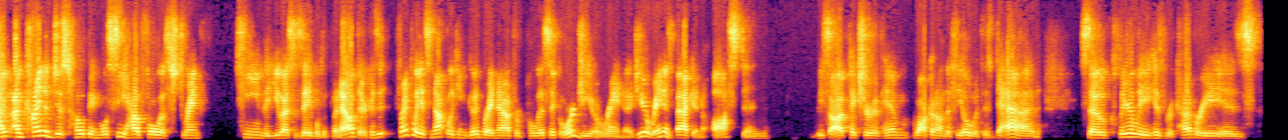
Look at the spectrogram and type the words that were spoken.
I'm, I'm kind of just hoping we'll see how full a strength team the U.S. is able to put out there because it, frankly, it's not looking good right now for Pulisic or Gio Reyna. Gio Reyna is back in Austin. We saw a picture of him walking on the field with his dad. So clearly, his recovery is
